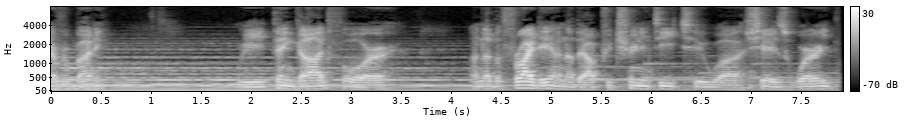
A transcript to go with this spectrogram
everybody. We thank God for another Friday, another opportunity to uh, share His Word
